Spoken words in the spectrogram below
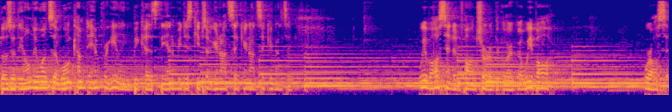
Those are the only ones that won't come to Him for healing because the enemy just keeps saying, You're not sick, you're not sick, you're not sick. We've all sinned and fallen short of the glory of God. We've all, we're all sick.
